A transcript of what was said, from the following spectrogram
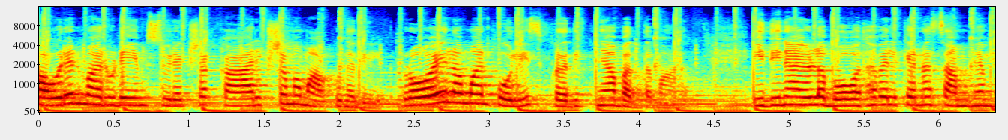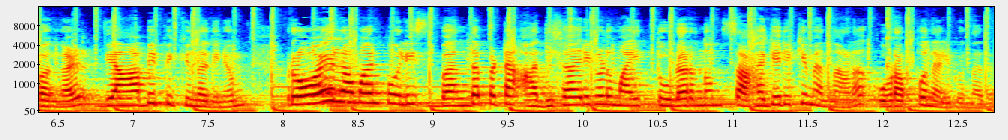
പൗരന്മാരുടെയും സുരക്ഷ കാര്യക്ഷമമാക്കുന്നതിൽ റോയൽ ഒമാൻ പോലീസ് പ്രതിജ്ഞാബദ്ധമാണ്. ഇതിനായുള്ള ബോധവൽക്കരണ സംരംഭങ്ങൾ വ്യാപിപ്പിക്കുന്നതിനും റോയൽ ഒമാൻ പോലീസ് ബന്ധപ്പെട്ട അധികാരികളുമായി തുടർന്നും സഹകരിക്കുമെന്നാണ് ഉറപ്പു നൽകുന്നത്.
